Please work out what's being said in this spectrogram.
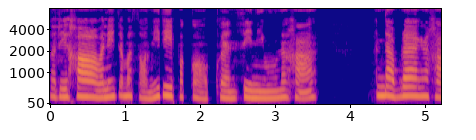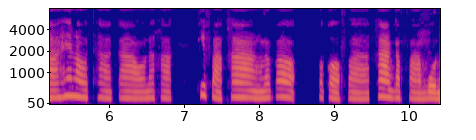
สวัสดีค่ะ วันนี้จะมาสอนวิธีประกอบแขวน4นิ้วนะคะ อันดับแรกนะคะ ให้เราทากาวนะคะ ที่ฝาข้างแล้วก็ประกอบฝาข้างกับฝาบน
